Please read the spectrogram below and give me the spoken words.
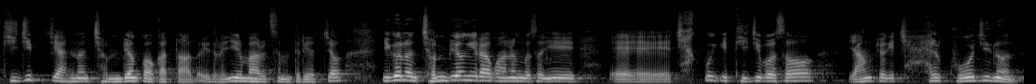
뒤집지 않는 전병과 같다. 너희들은 이 말씀을 드렸죠. 이거는 전병이라고 하는 것은 이 에, 자꾸 이게 뒤집어서 양쪽이 잘 구워지는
